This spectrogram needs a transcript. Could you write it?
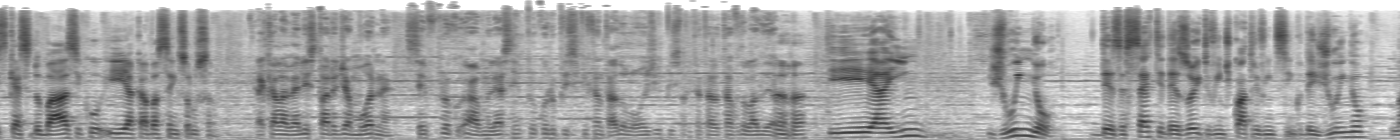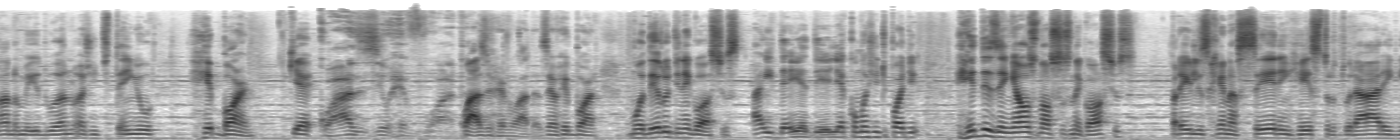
esquece do básico e acaba sem solução. É aquela velha história de amor, né? Sempre procura, a mulher sempre procura o príncipe encantado longe e o príncipe encantado estava do lado dela. Uhum. E aí em junho, 17, 18, 24 e 25 de junho, lá no meio do ano, a gente tem o Reborn, que é quase o Revoada. Quase o Revoadas, é o Reborn. Modelo de negócios. A ideia dele é como a gente pode redesenhar os nossos negócios para eles renascerem, reestruturarem,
